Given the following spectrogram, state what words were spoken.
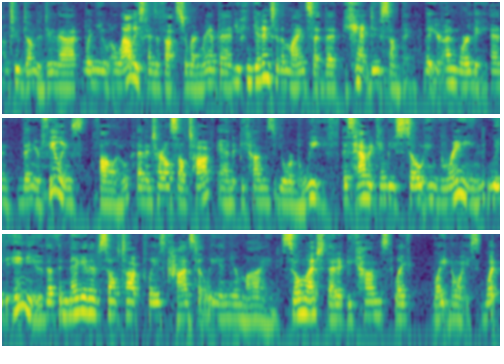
I'm too dumb to do that. When you allow these kinds of thoughts to run rampant, you can get into the mindset that you can't do something, that you're unworthy, and then your feelings follow that internal self talk and it becomes your belief. This habit can be so ingrained within you that the negative self talk plays constantly in your mind, so much that it becomes like white noise. What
